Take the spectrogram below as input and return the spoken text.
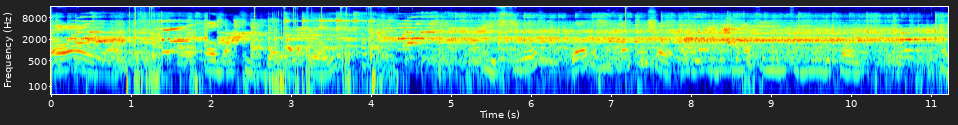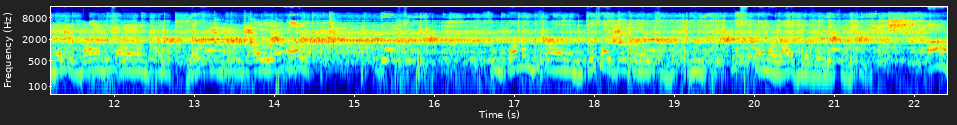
Alright. Was actually very close. Are you serious? Well, I can use my pusher. I really do nothing to you because you can never die on this island unless you use all your health. So dumb on this island, just like Decoration. Mm, kind of like Decoration too. Ah!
